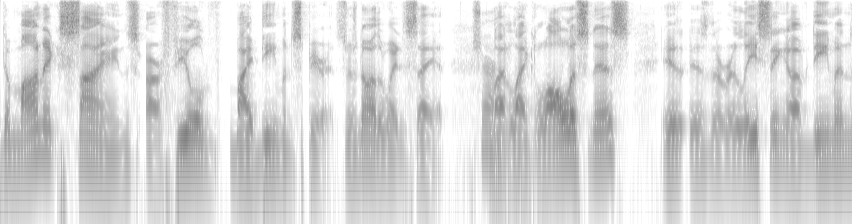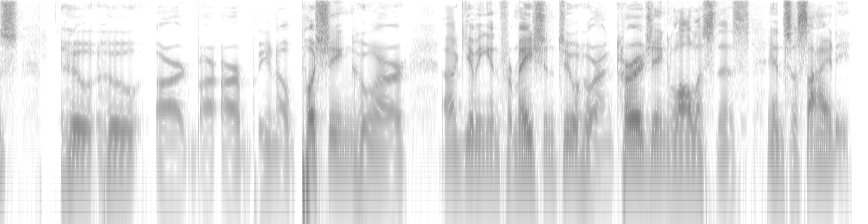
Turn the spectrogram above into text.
demonic signs are fueled by demon spirits there's no other way to say it Sure. Like, like lawlessness is, is the releasing of demons who who are are, are you know pushing, who are uh, giving information to, who are encouraging lawlessness in society.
